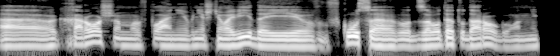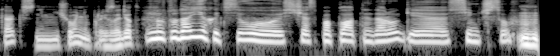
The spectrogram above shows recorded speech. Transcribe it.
э, хорошим в плане внешнего вида и вкуса вот за вот эту дорогу? Он никак, с ним ничего не произойдет. Ну, туда ехать всего сейчас по платной дороге 7 часов. Мгм.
